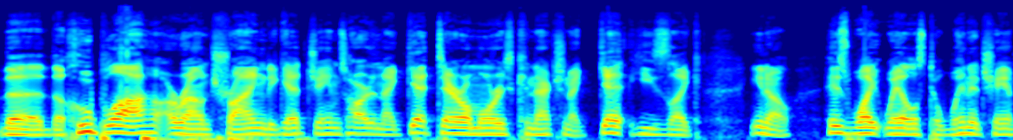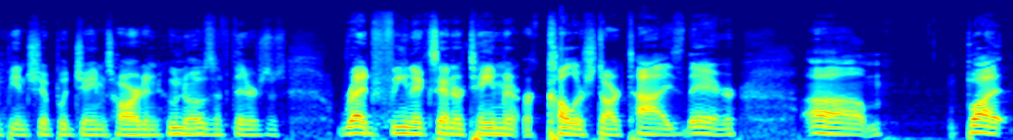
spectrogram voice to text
the the hoopla around trying to get James Harden. I get Daryl Morey's connection. I get he's like, you know, his white whales to win a championship with James Harden. Who knows if there's Red Phoenix Entertainment or Color Star ties there. Um, but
